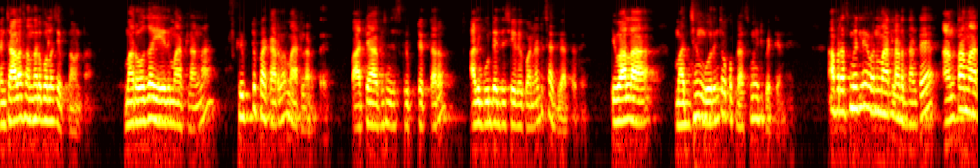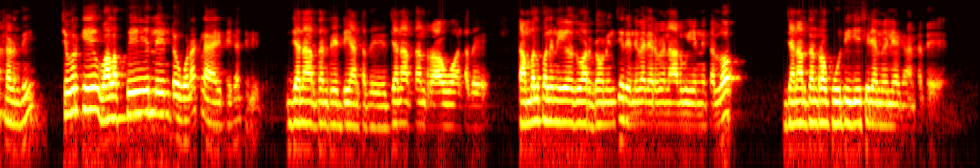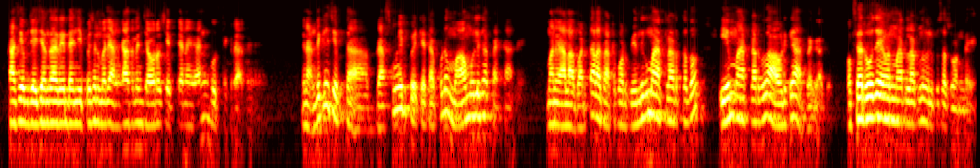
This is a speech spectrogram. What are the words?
నేను చాలా సందర్భాల్లో చెప్తా ఉంటాను మా రోజా ఏది మాట్లాడినా స్క్రిప్ట్ ప్రకారమే మాట్లాడతాయి. పార్టీ ఆఫీస్ నుంచి స్క్రిప్ట్ ఇస్తారు అది గుడ్డెద్ది ఎద్దు చేయలేకు అన్నట్టు చదివేస్తుంది ఇవాళ మద్యం గురించి ఒక ప్రెస్ మీట్ పెట్టింది. ఆ ప్రెస్ మీట్లో ఏమని అంటే అంతా మాట్లాడింది చివరికి వాళ్ళ పేర్లు ఏంటో కూడా క్లారిటీగా తెలియదు జనార్దన్ రెడ్డి అంటది జనార్దన్ రావు అంటది. తంబలపల్లి నియోజకవర్గం నుంచి రెండు వేల ఇరవై నాలుగు ఎన్నికల్లో జనార్దన్ రావు పోటీ చేసేది ఎమ్మెల్యేగా అంటది. కాసేపు జయచంద్రారెడ్డి అని చెప్పేసి మళ్ళీ వెనకాతల నుంచి ఎవరో చెప్తేనే కానీ గుర్తుకు రాదు. నేను అందుకే చెప్తా ప్రెస్ మీట్ పెట్టేటప్పుడు మామూలుగా పెట్టాలి. మనం ఎలా పడితే అలా పెట్టకూడదు. ఎందుకు మాట్లాడుతుందో ఏం మాట్లాడుతుందో ఆవిడకే అర్థం కాదు. ఒకసారి రోజు ఏమని మాట్లాడుతుందో వినిపిస్తా చూడండి.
